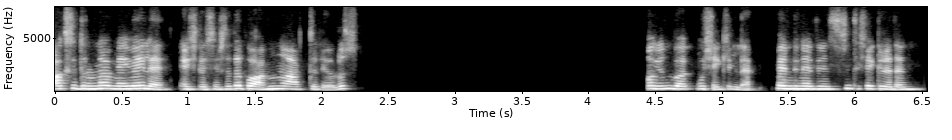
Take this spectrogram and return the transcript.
aksi durumda meyveyle eşleşirse de puanını arttırıyoruz. Oyun bu, bu şekilde. Beni dinlediğiniz için teşekkür ederim.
